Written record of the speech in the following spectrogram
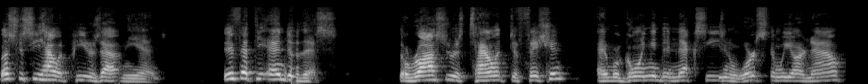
Let's just see how it peters out in the end. If at the end of this, the roster is talent deficient and we're going into next season worse than we are now,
